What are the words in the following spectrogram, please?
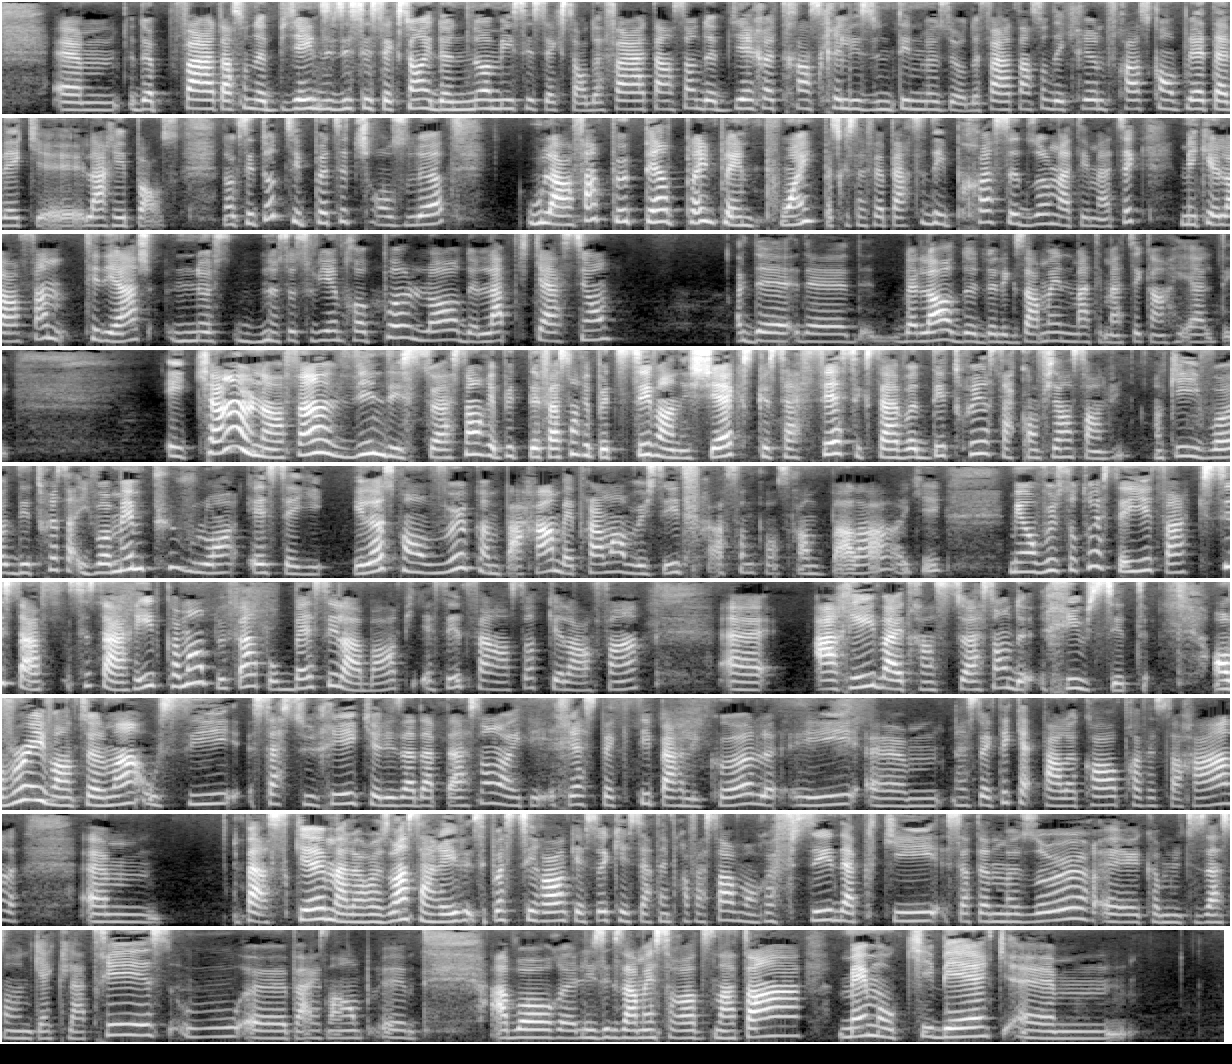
euh, de faire attention de bien diviser ses sections et de nommer ses sections, de faire attention de bien retranscrire les unités de mesure, de faire attention d'écrire une phrase complète avec euh, la réponse. Donc, c'est toutes ces petites choses-là où l'enfant peut perdre plein, plein de points parce que ça fait partie des procédures mathématiques, mais que l'enfant TDAH ne, ne se souviendra pas lors de l'application de, de, ben, lors de, de l'examen de mathématiques en réalité. Et quand un enfant vit des situations de façon répétitive en échec, ce que ça fait, c'est que ça va détruire sa confiance en lui. OK? Il va détruire ça. Il va même plus vouloir essayer. Et là, ce qu'on veut comme parent, ben, premièrement, on veut essayer de faire en sorte qu'on se rende pas là. OK? Mais on veut surtout essayer de faire, si ça, si ça arrive, comment on peut faire pour baisser la barre puis essayer de faire en sorte que l'enfant euh, arrive à être en situation de réussite. On veut éventuellement aussi s'assurer que les adaptations ont été respectées par l'école et euh, respectées par le corps professoral. Euh, parce que malheureusement, ça arrive, c'est pas si rare que ça que certains professeurs vont refuser d'appliquer certaines mesures, euh, comme l'utilisation d'une calculatrice ou, euh, par exemple, euh, avoir les examens sur ordinateur. Même au Québec,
